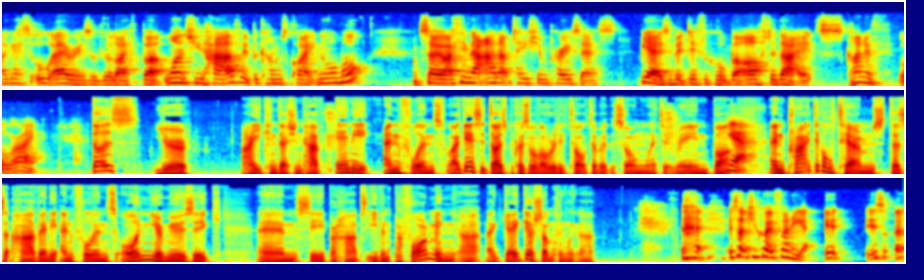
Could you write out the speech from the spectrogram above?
I guess, all areas of your life. But once you have, it becomes quite normal. So I think that adaptation process, yeah, is a bit difficult. But after that, it's kind of all right. Does your eye condition have any influence? Well, I guess it does because we've already talked about the song Let It Rain. But Yeah. in practical terms, does it have any influence on your music? Um, say, perhaps even performing at a gig or something like that? it's actually quite funny. It it's uh,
